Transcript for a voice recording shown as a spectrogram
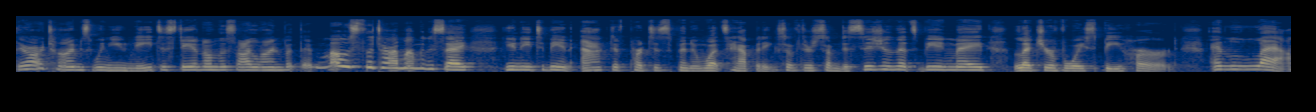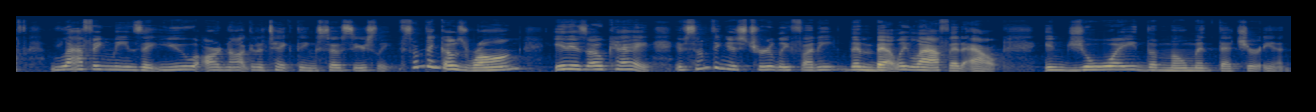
There are times when you need to stand on the sideline, but most of the time, I'm going to say you need to be an active participant in what's happening. So if there's some decision that's being made, let your voice be heard. And laugh. Laughing means that you are not going to take things so seriously. If something goes wrong, it is okay. If something is truly funny, then belly laugh it out. Enjoy the moment that you're in.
